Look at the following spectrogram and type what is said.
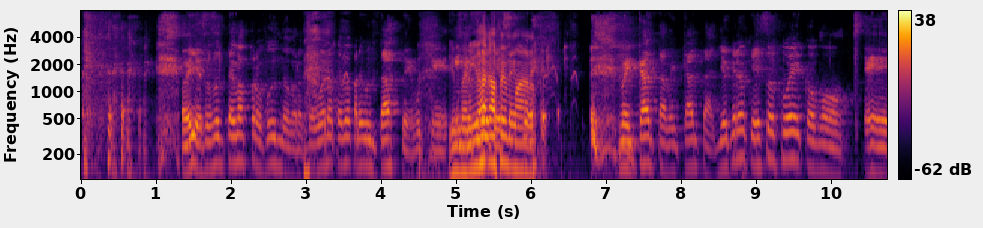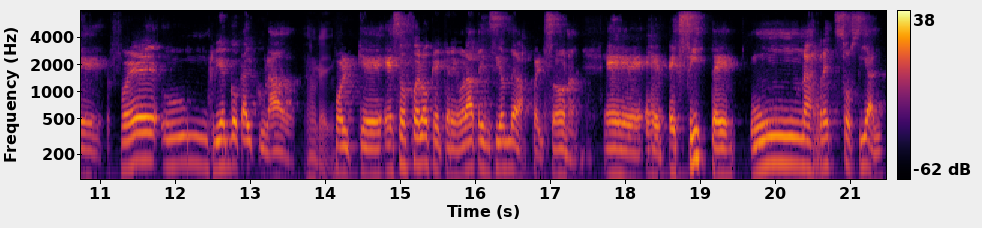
Oye, esos son temas profundos, pero qué bueno que me preguntaste. Porque Bienvenidos a Café Mano. fue- Me encanta, me encanta. Yo creo que eso fue como, eh, fue un riesgo calculado, porque eso fue lo que creó la atención de las personas. Eh, eh, existe una red social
